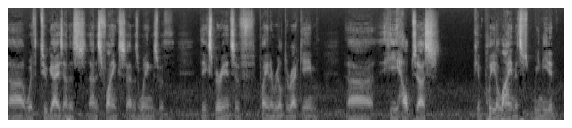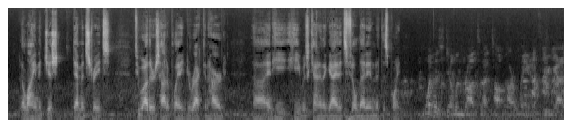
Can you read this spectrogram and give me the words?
uh, with two guys on his on his flanks, on his wings, with the experience of playing a real direct game. Uh, he helps us complete a line that's we needed, a line that just demonstrates to others how to play direct and hard uh, and he, he was kind of the guy that's filled that in at this point. What has Dylan brought to that top power play unit for you guys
